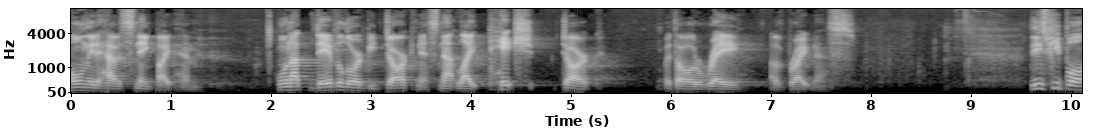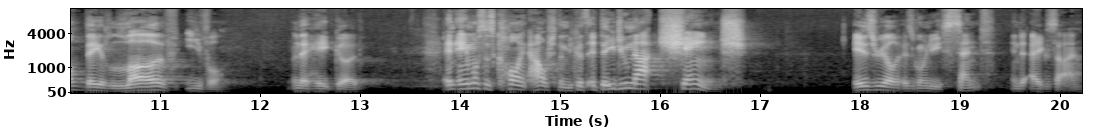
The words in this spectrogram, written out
only to have a snake bite him. Will not the day of the Lord be darkness, not light, pitch dark without a ray of brightness? These people, they love evil and they hate good. And Amos is calling out to them because if they do not change, Israel is going to be sent into exile.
